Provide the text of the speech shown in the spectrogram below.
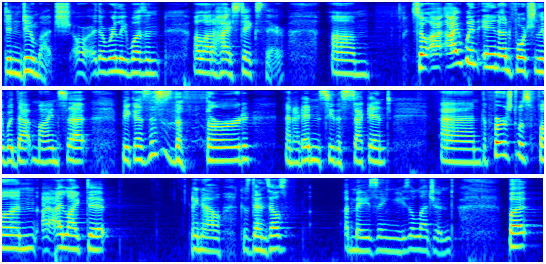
didn't do much, or there really wasn't a lot of high stakes there. Um, so I, I went in, unfortunately, with that mindset because this is the third and I didn't see the second. And the first was fun. I, I liked it. You know, because Denzel's amazing. He's a legend. But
